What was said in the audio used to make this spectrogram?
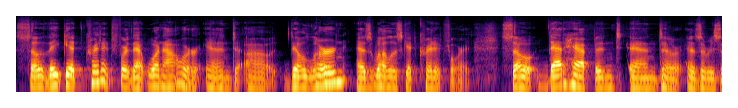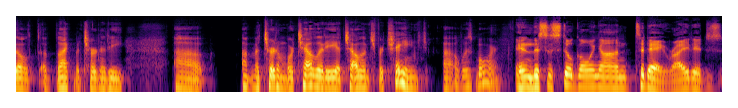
So they get credit for that one hour and uh, they'll learn as well as get credit for it. So that happened. And uh, as a result of Black maternity, uh, maternal mortality, a challenge for change, uh, was born. And this is still going on today, right? It's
